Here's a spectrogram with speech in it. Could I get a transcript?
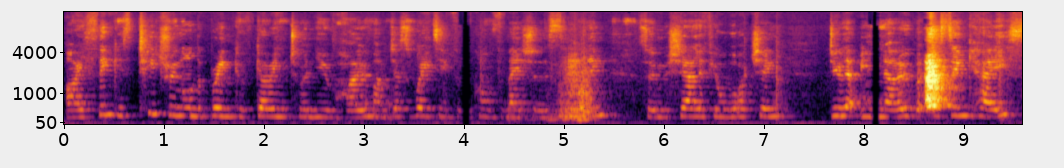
I think is teetering on the brink of going to a new home. I'm just waiting for confirmation this morning. So Michelle, if you're watching, do let me know. But just in case,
